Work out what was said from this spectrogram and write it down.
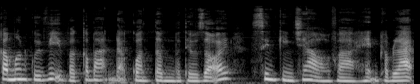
Cảm ơn quý vị và các bạn đã quan tâm và theo dõi. Xin kính chào và hẹn gặp lại.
